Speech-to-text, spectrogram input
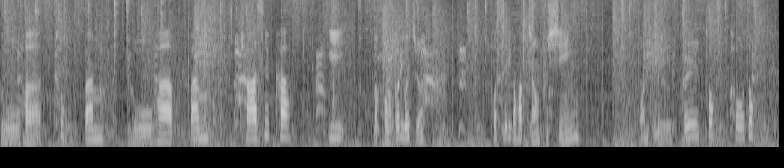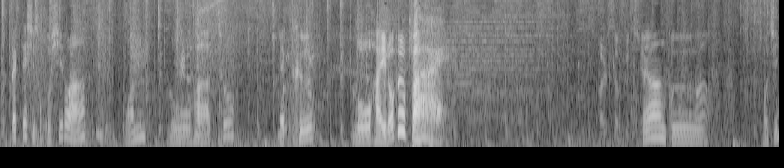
로하 툭밤 로하밤 좌스카 이막 버벅거리고 있죠 포3가 확정 푸싱 원투 풀 톡 토독. 백대시 속도 실화. 원 로하 투 매크 로하이로 goodbye. 그냥 그 뭐지?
